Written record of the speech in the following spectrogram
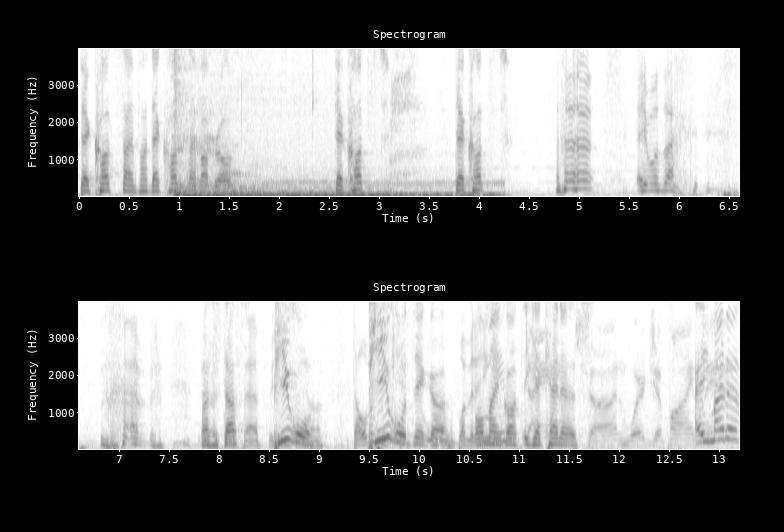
Der kotzt einfach, der kotzt einfach, Bro. Der kotzt. Der kotzt. Ich muss sagen. Was ist das? Pyro, Kiste. Digga. Oh, Oh mein? Gott, ich erkenne es. Ey, Ich meine,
